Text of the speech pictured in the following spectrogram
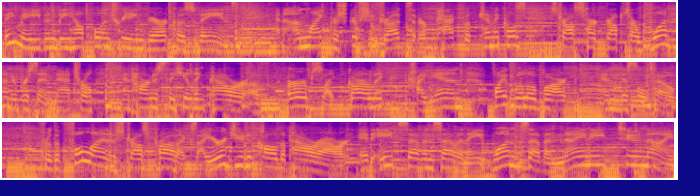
They may even be helpful in treating varicose veins. And unlike prescription drugs that are packed with chemicals, Strauss Heart Drops are 100% natural and harness the healing power of herbs like garlic, cayenne, white willow bark, and mistletoe. For the full line of Strauss products, I urge you to call the Power Hour at 877 817 9829.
